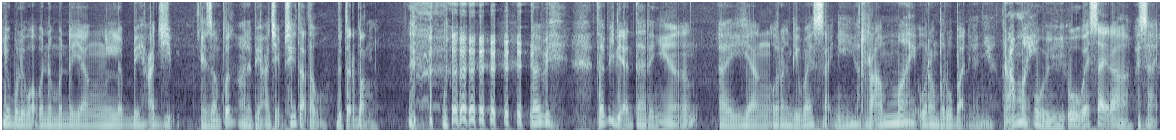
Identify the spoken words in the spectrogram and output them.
You boleh buat benda-benda yang Lebih ajib. Example? Ha, Lebih ajib. Saya tak tahu. Dia terbang Tapi Tapi di antaranya uh, Yang orang di website ni Ramai orang berubat dengannya Ramai Oi, oh west side lah Website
